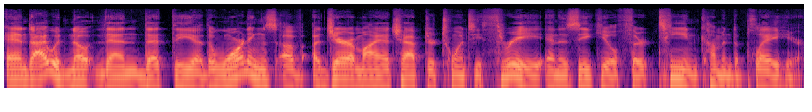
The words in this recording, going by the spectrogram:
And I would note then that the uh, the warnings of uh, Jeremiah chapter 23 and Ezekiel 13 come into play here.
